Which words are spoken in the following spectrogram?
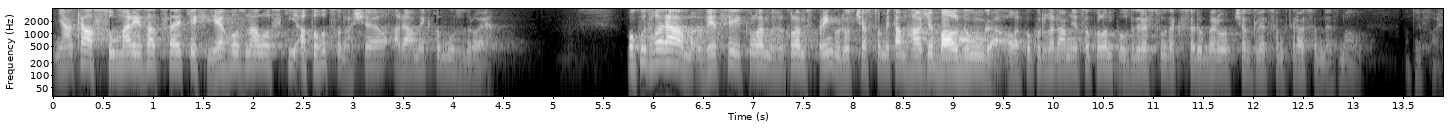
nějaká sumarizace těch jeho znalostí a toho, co našel a dáme k tomu zdroje. Pokud hledám věci kolem, kolem Springu, dost často mi tam háže Baldunga, ale pokud hledám něco kolem Postgresu, tak se doberu občas k věcem, které jsem neznal. A to je fajn.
